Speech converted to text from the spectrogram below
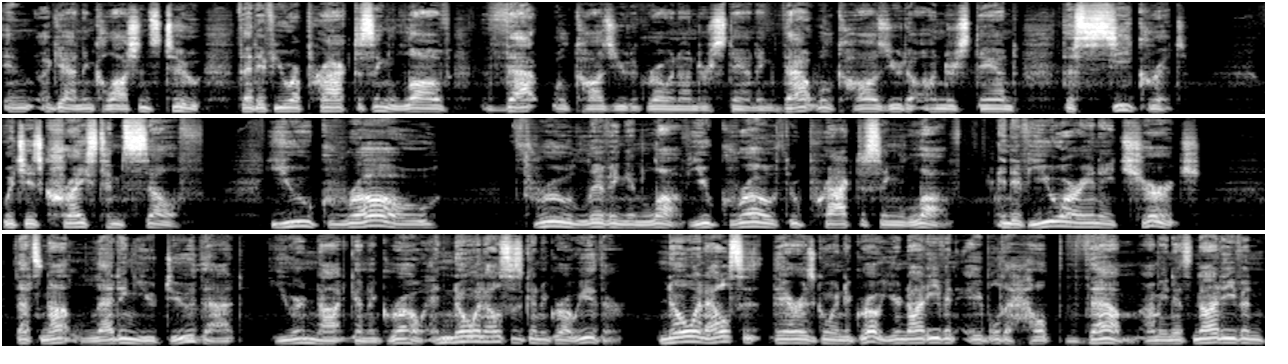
in again in Colossians 2 that if you are practicing love, that will cause you to grow in understanding. That will cause you to understand the secret, which is Christ himself. You grow through living in love. You grow through practicing love. And if you are in a church that's not letting you do that, you're not going to grow. And no one else is going to grow either. No one else is there is going to grow. You're not even able to help them. I mean, it's not even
